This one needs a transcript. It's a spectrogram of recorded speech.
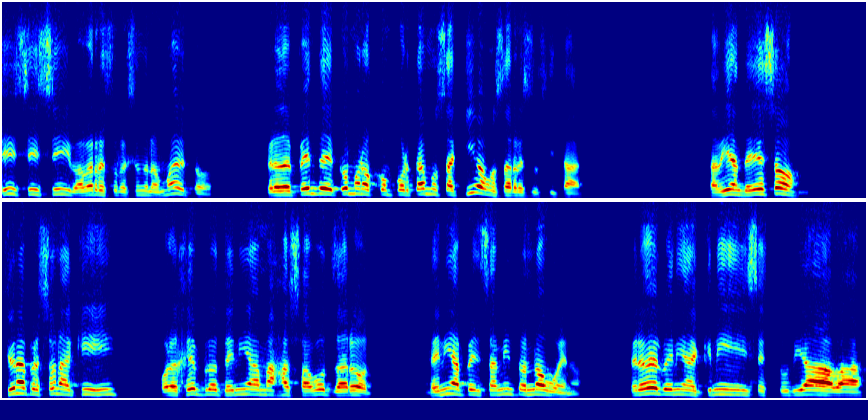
Sí, sí, sí, va a haber resurrección de los muertos. Pero depende de cómo nos comportamos aquí, vamos a resucitar. ¿Sabían de eso? Si una persona aquí, por ejemplo, tenía Mahasabot Zarot, tenía pensamientos no buenos, pero él venía al CNIS, estudiaba,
